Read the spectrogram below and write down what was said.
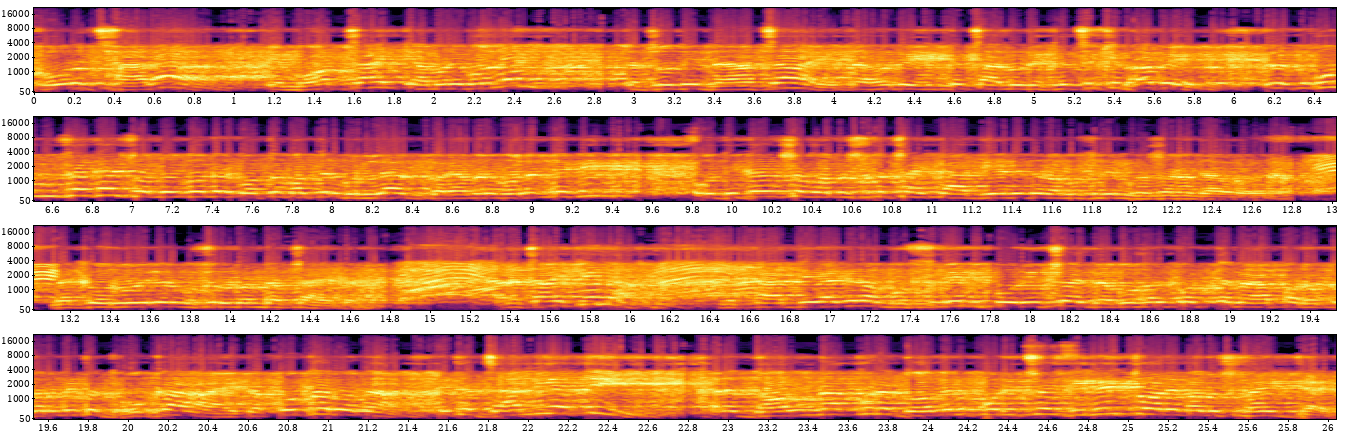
খোর ছাড়া এই মদ চায় কেমন বলেন? যদি না চায়, তাহলে এটা চালু রেখেছে কীভাবে? কোন জায়গায় জনগণের মতামতের মূল্যায়ন করে? আমরা বলেন দেখি। অধিকাংশ মানুষ তো চায় কাদিয়ানিদের অমুসলিম ঘোষণা দেওয়া নাকি ওরওয়েলের মুসলমানরা চায় না? চাই কি না? কাদিয়ানিরা মুসলিম পরিচয় ব্যবহার করতে না পারো কারণ এটা ধোকা এটা প্রতারণা এটা জালিয়াতি। আরে দল না করে দলের পরিচয় দিলেই তো আরে মানুষ নাইট দেয়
